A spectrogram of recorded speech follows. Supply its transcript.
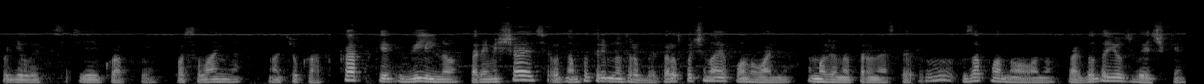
поділитися цією карткою. Посилання на цю картку. Картки вільно переміщаються, от нам потрібно зробити. Розпочинаю планування. Ми можемо перенести в заплановано. Так, додаю звички.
